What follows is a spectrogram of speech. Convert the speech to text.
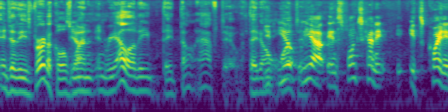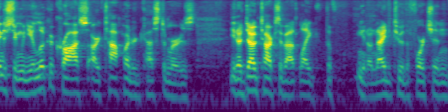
into these verticals yeah. when in reality they don't have to, they don't you, want you to. Yeah, and Splunk's kind of, it's quite interesting when you look across our top 100 customers, you know, Doug talks about like the, you know, 92 of the Fortune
